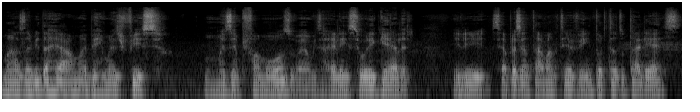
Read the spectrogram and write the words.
mas na vida real é bem mais difícil. Um exemplo famoso é o israelense Uri Geller. Ele se apresentava na TV entortando talheres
